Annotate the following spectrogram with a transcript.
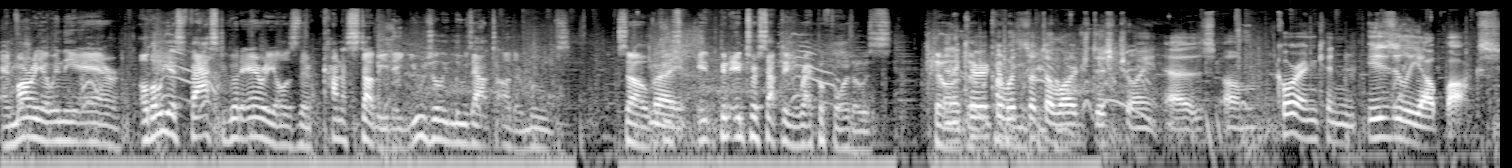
And Mario in the air, although he has fast, good aerials, they're kind of stubby. They usually lose out to other moves. So Right. he's been intercepting right before those. the- And a character with such a large disjoint as um, Corrin can easily outbox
